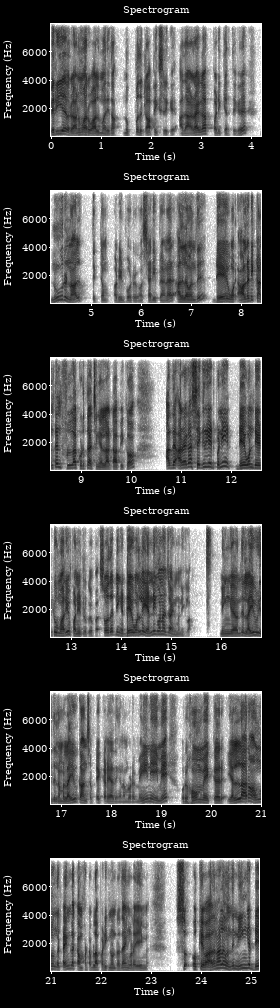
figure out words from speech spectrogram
பெரிய ஒரு அனுமார் வால் மாதிரி தான் முப்பது டாபிக்ஸ் இருக்கு. அதை அழகாக படிக்கிறதுக்கு நூறு நாள் திட்டம் அப்படின்னு போட்டிருக்கோம் ஸ்டடி பிளானர் அதில் வந்து டே ஒன் ஆல்ரெடி கண்டென்ட் ஃபுல்லாக கொடுத்தாச்சுங்க எல்லா டாப்பிக்கும் அதை அழகாக செக்ரிகேட் பண்ணி டே ஒன் டே டூ மாதிரியும் பண்ணிட்டு இருக்கோம் இப்போ ஸோ தட் நீங்கள் டே ஒன்ல என்னைக்கு வேணால் ஜாயின் பண்ணிக்கலாம். நீங்கள் வந்து லைவ் இது நம்ம லைவ் கான்செப்டே கிடையாதுங்க. நம்மளோட மெயின் எய்மே ஒரு ஹோம் மேக்கர் எல்லாரும் அவங்கவுங்க டைமில் கம்ஃபர்டபுளாக படிக்கணுன்றது தான் எங்களோட எய்ம் ஸோ ஓகேவா அதனால வந்து நீங்கள் டே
